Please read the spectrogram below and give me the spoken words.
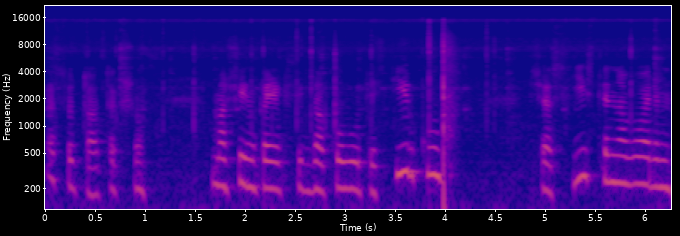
Красота. Так що машинка, як завжди, колоти стірку. Зараз їсти наваримо.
